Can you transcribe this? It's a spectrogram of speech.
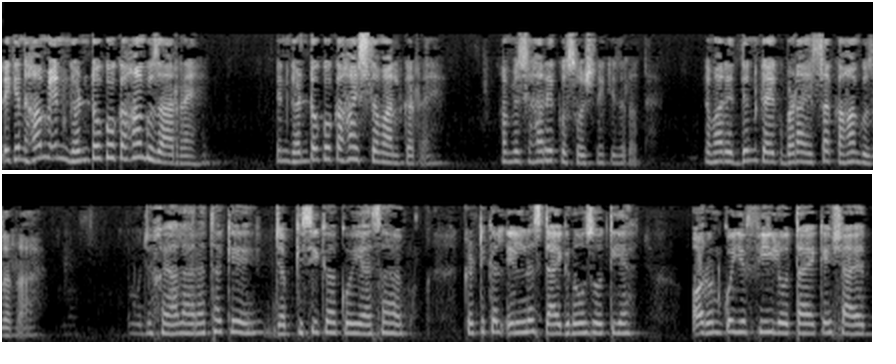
لیکن ہم ان گھنٹوں کو کہاں گزار رہے ہیں ان گھنٹوں کو کہاں استعمال کر رہے ہیں؟ ہمیں سے ہر ایک کو سوچنے کی ضرورت ہے کہ ہمارے دن کا ایک بڑا حصہ کہاں گزر رہا ہے۔ مجھے خیال آ رہا تھا کہ جب کسی کا کوئی ایسا کریٹیکل النس ڈائگنوز ہوتی ہے اور ان کو یہ فیل ہوتا ہے کہ شاید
